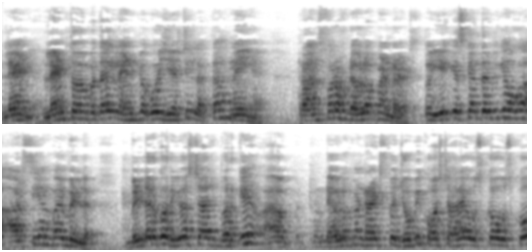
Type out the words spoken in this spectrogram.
लैंड लैंड तो हमें पता है कि लैंड पे कोई जीएसटी लगता नहीं है। Transfer of development rights. तो ये किसके अंदर भी क्या होगा? आरसीएम बाय बिल्डर बिल्डर को रिवर्स चार्ज भर के डेवलपमेंट राइट्स पे जो भी कॉस्ट आ रहा है, उसको उसको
